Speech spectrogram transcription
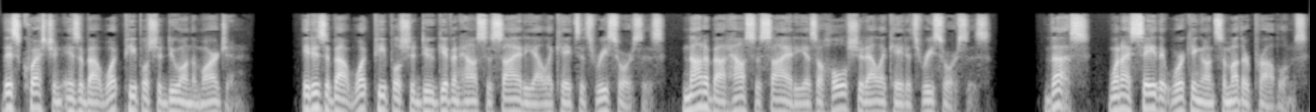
this question is about what people should do on the margin. It is about what people should do given how society allocates its resources, not about how society as a whole should allocate its resources. Thus, when I say that working on some other problems,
